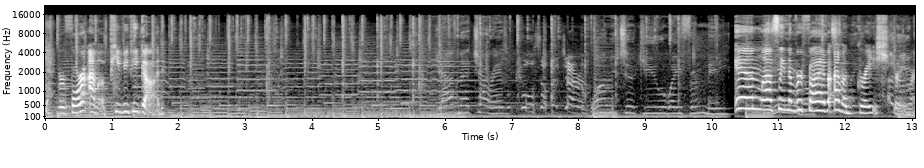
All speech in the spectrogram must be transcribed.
Number four, I'm a PvP god. And lastly, number five, I'm a great streamer.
